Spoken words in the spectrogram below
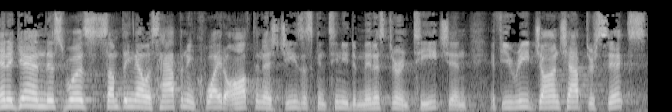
And again, this was something that was happening quite often as Jesus continued to minister and teach. And if you read John chapter 6,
